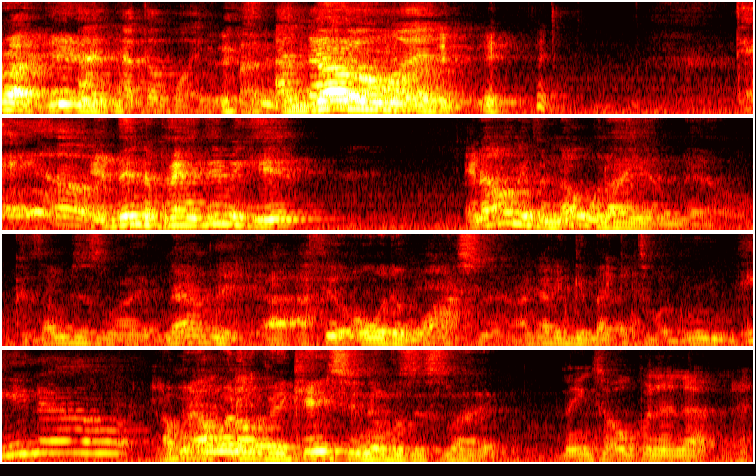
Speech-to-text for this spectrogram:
right, yeah. Another one. Another, Another one. one. Damn. And then the pandemic hit, and I don't even know what I am now. because I'm just like now that I, I feel old and washed now. I got to get back into my groove. You know, I, mean, I went on vacation and was just like, Things opening up, man.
